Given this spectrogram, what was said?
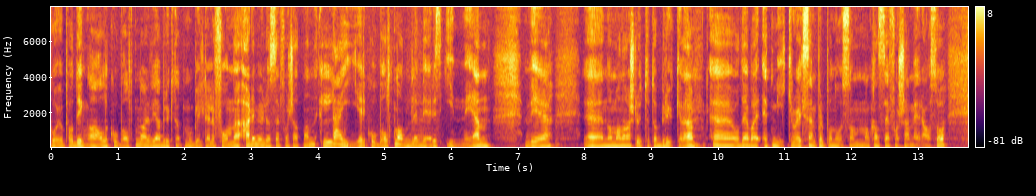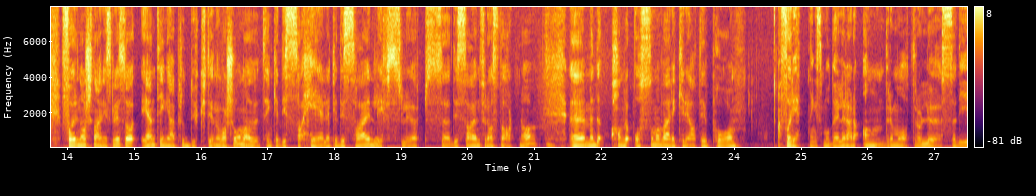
går jo på dynga, av all kobolten, når vi har brukt opp mobiltelefonene. Er det mulig å se for seg at man leier kobolten, og den leveres inn igjen ved når man har sluttet å bruke det. Eh, og Det er bare et mikroeksempel på noe som man kan se for seg mer av. Så for norsk næringsliv så én ting er produktinnovasjon, og tenke helhetlig design, livsløpsdesign fra starten av. Eh, men det handler også om å være kreativ på forretningsmodeller? Er det andre måter å løse de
